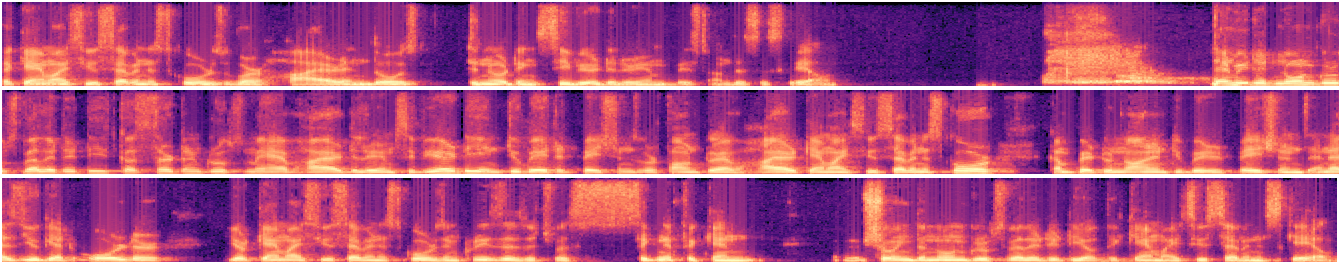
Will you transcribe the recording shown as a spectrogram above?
the CAM ICU-7 scores were higher in those denoting severe delirium based on this scale. Then we did known groups validity because certain groups may have higher delirium severity. Intubated patients were found to have higher CAM-ICU-7 score compared to non-intubated patients. And as you get older, your CAM-ICU-7 scores increases, which was significant, showing the known groups validity of the CAM-ICU-7 scale.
